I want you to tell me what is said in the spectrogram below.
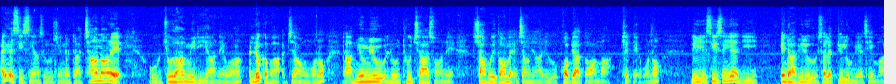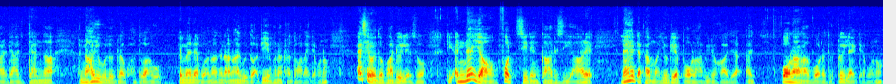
အဲ့ဒီအစီအစဉ်ကဆိုလို့ရှိရင်လည်းဒါခြားနာတဲ့ဟိုဂျိုသားမီဒီယာနဲ့ပေါ့အလုတ်ကဘာအကြောင်းပေါ့နော်ဒါအမျိုးမျိုးအလွန်ထူးခြားစွာနဲ့ရှာဖွေသွားမဲ့အကြောင်းအရာတွေကိုဖော်ပြသွားမှာဖြစ်တယ်ပေါ့နော်ဒီအစီအစဉ်ရဲ့ဒီအင်တာဗျူးတွေကိုဆက်လက်ပြုလုပ်နေတဲ့အချိန်မှာလည်းဒါဒန်က အနားယူလို့တော့ကွာသူကဟိုပြန်မနဲ့ပေါ့နော်ခဏအနားယူသူအပြင်ခဏထွက်သွားလိုက်တယ်ပေါ့နော်အဲ့ချိန်မှာသူကဘာတွေ့လဲဆိုတော့ဒီအနက်ရောင် Ford Sedan ကားတစ်စီးရတဲ့လမ်းရဲ့တစ်ဖက်မှာရုတ်တရက်ပေါ်လာပြီးတော့ခါကျအဲပေါ်လာတာပေါ့နော်သူတွေ့လိုက်တယ်ပေါ့နော်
